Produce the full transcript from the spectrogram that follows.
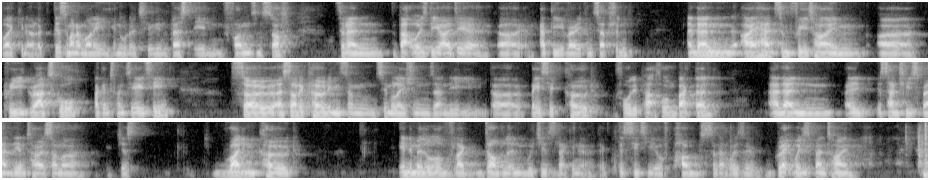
like, you know, like this amount of money in order to invest in funds and stuff. So then that was the idea uh, at the very conception. And then I had some free time uh, pre grad school back in 2018. So I started coding some simulations and the uh, basic code for the platform back then. And then I essentially spent the entire summer just writing code in the middle of like Dublin, which is like, you know, the city of pubs. So that was a great way to spend time.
